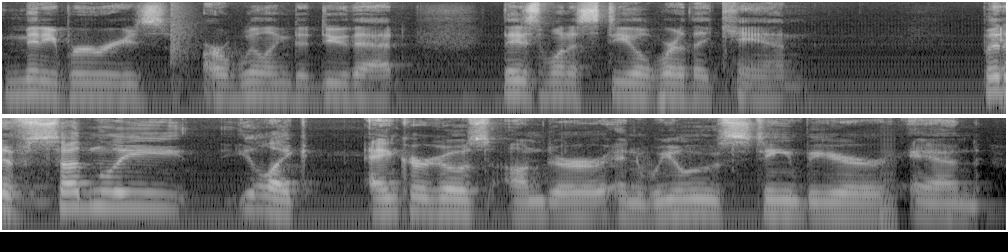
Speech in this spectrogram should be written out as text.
many breweries are willing to do that. They just want to steal where they can. But if suddenly, like, Anchor goes under and we lose Steam Beer and,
